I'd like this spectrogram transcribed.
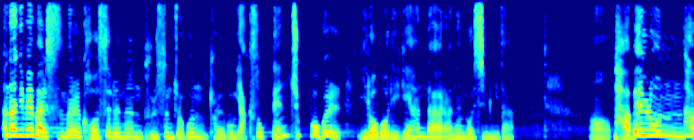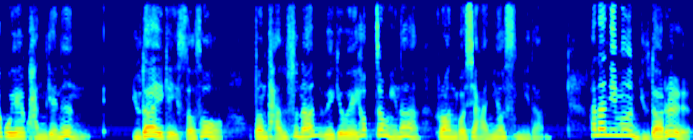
하나님의 말씀을 거스르는 불순종은 결국 약속된 축복을 잃어버리게 한다라는 것입니다. 어, 바벨론하고의 관계는 유다에게 있어서 어떤 단순한 외교의 협정이나 그러한 것이 아니었습니다. 하나님은 유다를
